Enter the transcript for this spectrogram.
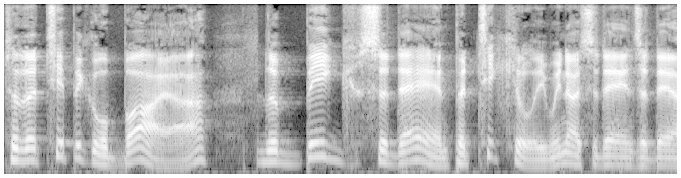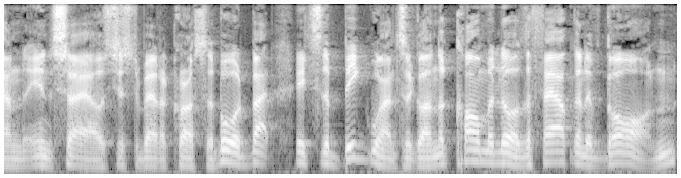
To the typical buyer, the big sedan, particularly, we know sedans are down in sales just about across the board, but it's the big ones that are gone. The Commodore, the Falcon have gone.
